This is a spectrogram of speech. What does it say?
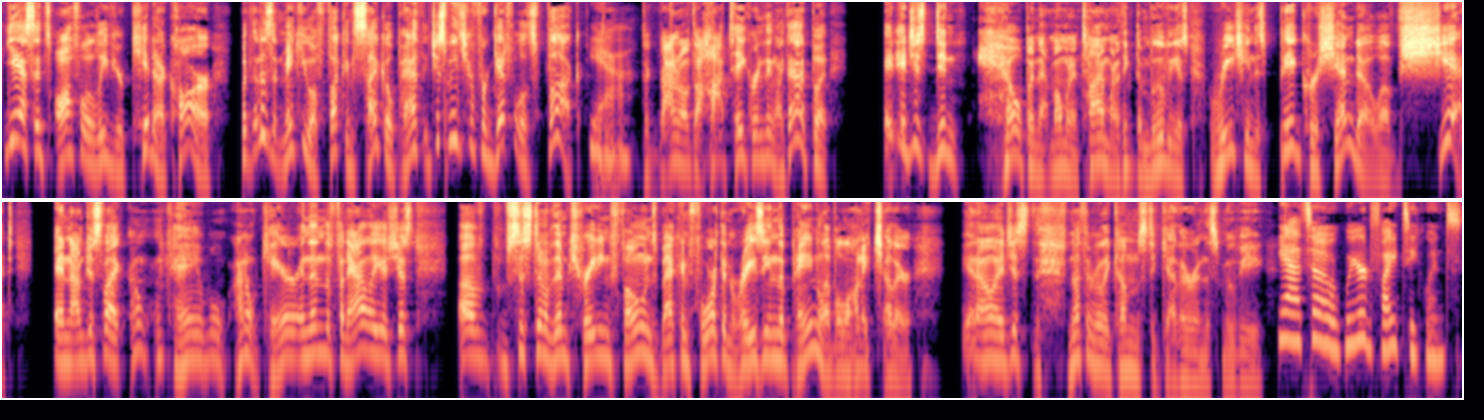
Yes, it's awful to leave your kid in a car, but that doesn't make you a fucking psychopath. It just means you're forgetful as fuck. Yeah. Like, I don't know if it's a hot take or anything like that, but it, it just didn't help in that moment in time when I think the movie is reaching this big crescendo of shit. And I'm just like, oh, okay, well, I don't care. And then the finale is just a system of them trading phones back and forth and raising the pain level on each other. You know, it just, nothing really comes together in this movie. Yeah. It's a weird fight sequence.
